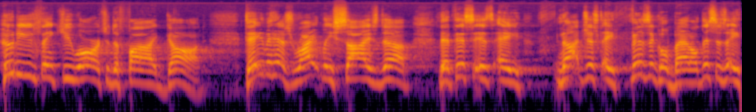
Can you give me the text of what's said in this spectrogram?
Who do you think you are to defy God? David has rightly sized up that this is a not just a physical battle, this is a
